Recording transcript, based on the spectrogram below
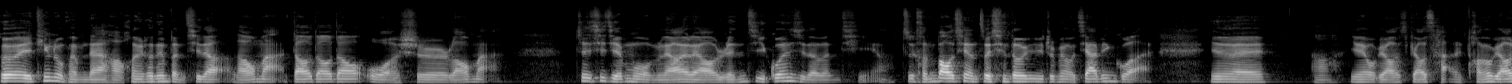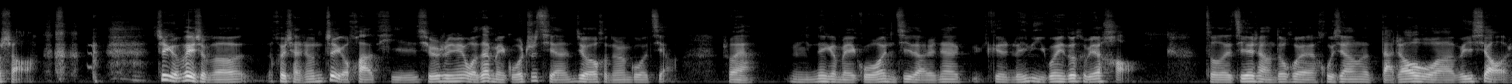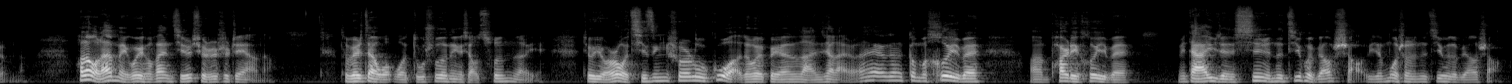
各位听众朋友们，大家好，欢迎收听本期的老马叨叨叨，我是老马。这期节目我们聊一聊人际关系的问题啊。最很抱歉，最近都一直没有嘉宾过来，因为啊，因为我比较比较惨，朋友比较少。这个为什么会产生这个话题？其实是因为我在美国之前就有很多人跟我讲，说呀，你那个美国，你记得人家跟邻里关系都特别好。走在街上都会互相的打招呼啊、微笑啊什么的。后来我来美国以后，发现其实确实是这样的。特别是在我我读书的那个小村子里，就有时候我骑自行车路过，都会被人拦下来说：“哎，跟我们喝一杯啊，party 喝一杯。”因为大家遇见新人的机会比较少，遇见陌生人的机会都比较少。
